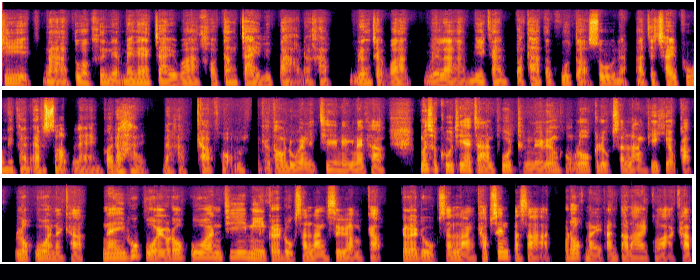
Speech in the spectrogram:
ที่หนาตัวขึ้นเนี่ยไม่แน่ใจว่าเขาตั้งใจหรือเปล่านะครับเนื่องจากว่าเวลามีการปะทะกับคู่ต่อสู้เนี่ยอาจจะใช้พุงในการแอบสอบแรงก็ได้นะครับครับผมก็ต้องดูกันอีกทีหนึ่งนะครับ เมื่อสักครู่ที่อาจารย์พูดถึงในเรื่องของโรคกระดูกสันหลังที่เกี่ยวกับโรคอ้วนนะครับ ในผู้ป่วยโรคอ้วนที่มีกระดูกสันหลังเสื่อมกับกระดูกสันหลังทับเส้นประสาทโรคไหนอันตรายกว่าครับ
